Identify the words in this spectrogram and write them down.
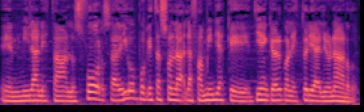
en Milán estaban los Forza, digo, porque estas son la- las familias que tienen que ver con la historia de Leonardo.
